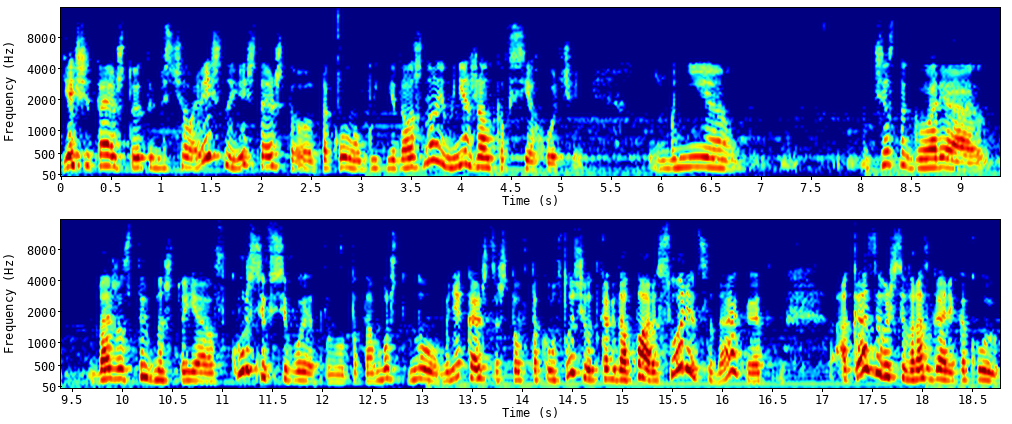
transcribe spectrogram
Я считаю, что это бесчеловечно, я считаю, что такого быть не должно, и мне жалко всех очень. Мне, честно говоря, даже стыдно, что я в курсе всего этого, потому что, ну, мне кажется, что в таком случае, вот когда пары ссорятся, да, когда оказываешься в разгаре какой,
